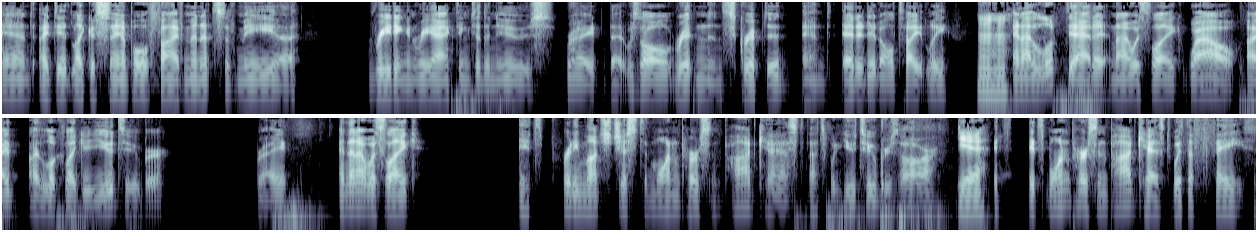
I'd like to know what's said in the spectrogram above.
and I did like a sample five minutes of me uh, reading and reacting to the news. Right, that was all written and scripted and edited all tightly. Mm-hmm. And I looked at it and I was like, wow, I, I look like a YouTuber. Right? And then I was like, it's pretty much just a one person podcast. That's what YouTubers are. Yeah, It's it's one person podcast with a face.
